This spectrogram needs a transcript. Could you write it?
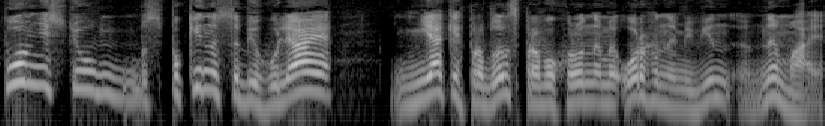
повністю спокійно собі гуляє. Ніяких проблем з правоохоронними органами він не має,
